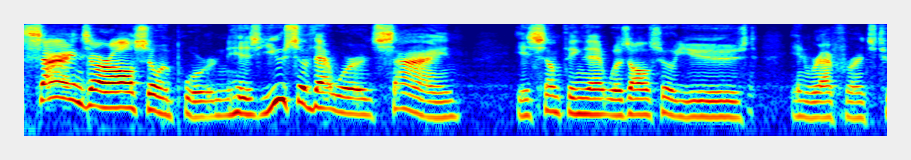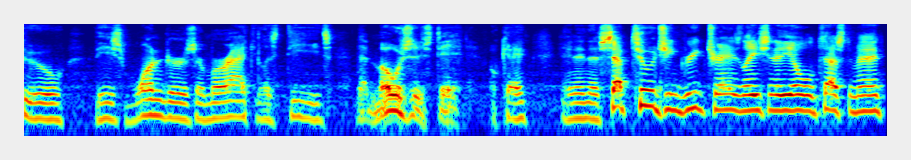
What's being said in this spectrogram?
signs are also important. His use of that word "sign" is something that was also used in reference to these wonders or miraculous deeds that Moses did. Okay, and in the Septuagint Greek translation of the Old Testament,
